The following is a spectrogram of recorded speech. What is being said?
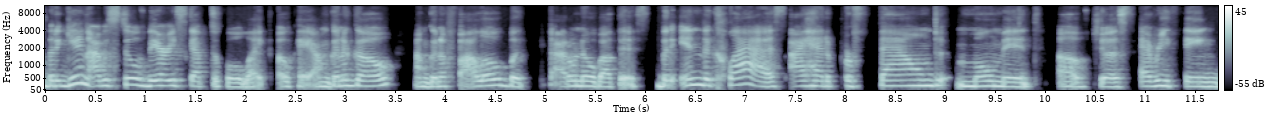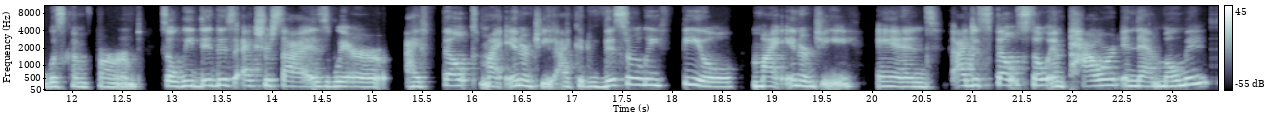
But again, I was still very skeptical like, okay, I'm to go, I'm to follow, but I don't know about this. But in the class, I had a profound moment of just everything was confirmed. So we did this exercise where I felt my energy. I could viscerally feel my energy. And I just felt so empowered in that moment.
